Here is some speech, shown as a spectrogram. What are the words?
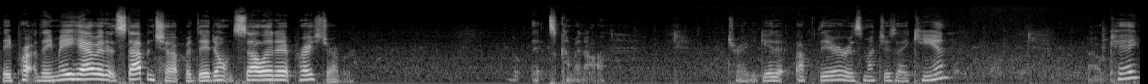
They pro- they may have it at Stop and Shop, but they don't sell it at Price Chopper. It's coming off. Try to get it up there as much as I can. Okay.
